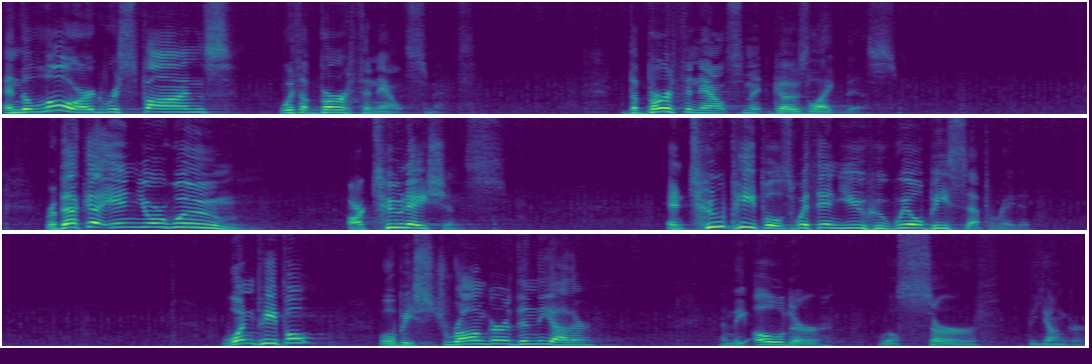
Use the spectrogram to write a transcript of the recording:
And the Lord responds with a birth announcement. The birth announcement goes like this Rebecca, in your womb are two nations and two peoples within you who will be separated. One people will be stronger than the other, and the older will serve the younger.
